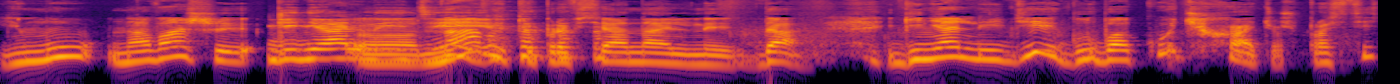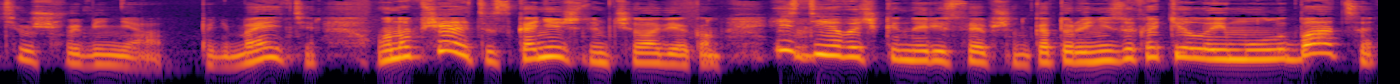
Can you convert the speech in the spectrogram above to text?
ему на ваши гениальные э, идеи. навыки профессиональные, да, гениальные идеи глубоко чихать уж, простите уж вы меня, понимаете? Он общается с конечным человеком и с девочкой на ресепшн, которая не захотела ему улыбаться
